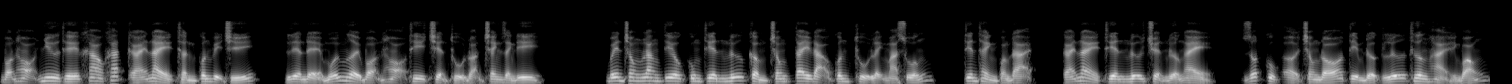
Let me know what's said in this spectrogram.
Bọn họ như thế khao khát cái này thần quân vị trí, liền để mỗi người bọn họ thi triển thủ đoạn tranh giành đi. Bên trong lăng tiêu cung thiên nữ cầm trong tay đạo quân thủ lệnh mà xuống, tiên thành quảng đại, cái này thiên nữ chuyển nửa ngày, rốt cục ở trong đó tìm được Lữ Thương Hải hình bóng.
